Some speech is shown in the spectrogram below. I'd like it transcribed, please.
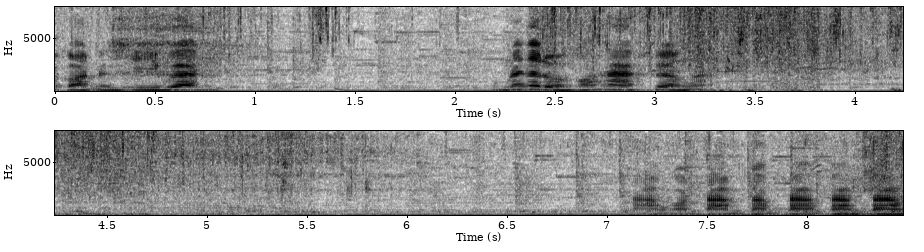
ไปก่อนหนึ่งทีเพื่อน ผมน่าจะโดนเขาห้าเครื่องอะตามก่อนตามตามตามตามตาม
